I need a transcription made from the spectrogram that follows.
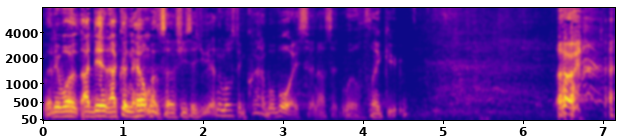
But it was, I did, I couldn't help myself. She said, You have the most incredible voice. And I said, Well, thank you. All right.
